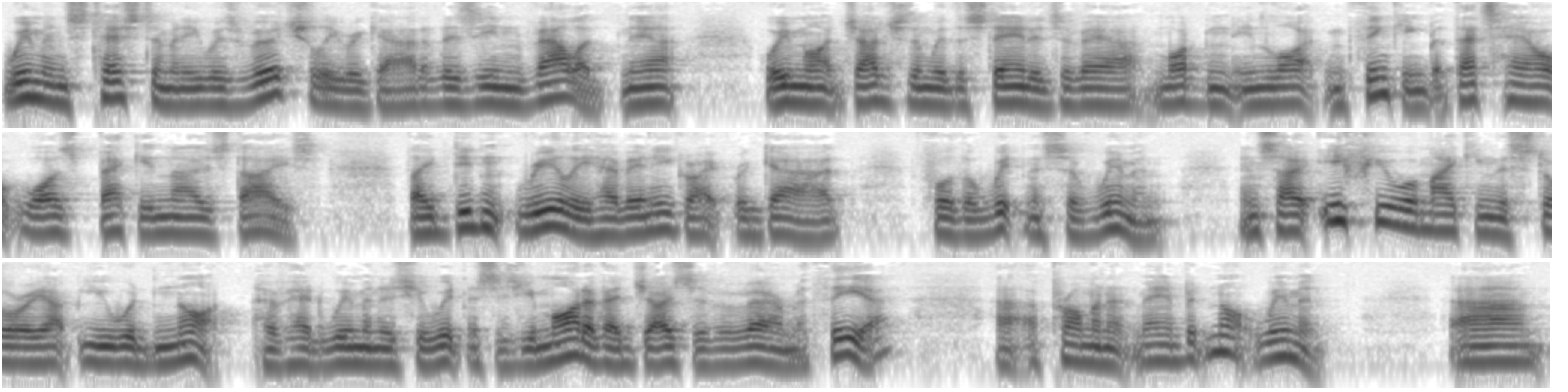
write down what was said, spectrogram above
women's testimony was virtually regarded as invalid. Now, we might judge them with the standards of our modern enlightened thinking, but that's how it was back in those days. They didn't really have any great regard for the witness of women. And so, if you were making the story up, you would not have had women as your witnesses. You might have had Joseph of Arimathea, uh, a prominent man, but not women. Um,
